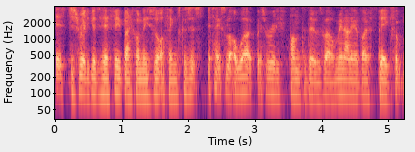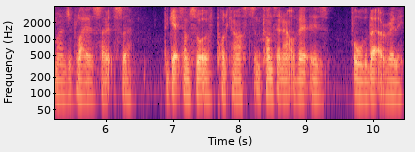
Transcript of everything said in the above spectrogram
it's just really good to hear feedback on these sort of things because it takes a lot of work, but it's really fun to do as well. Me and Ali are both big football manager players, so it's uh, to get some sort of podcasts and content out of it is all the better, really.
